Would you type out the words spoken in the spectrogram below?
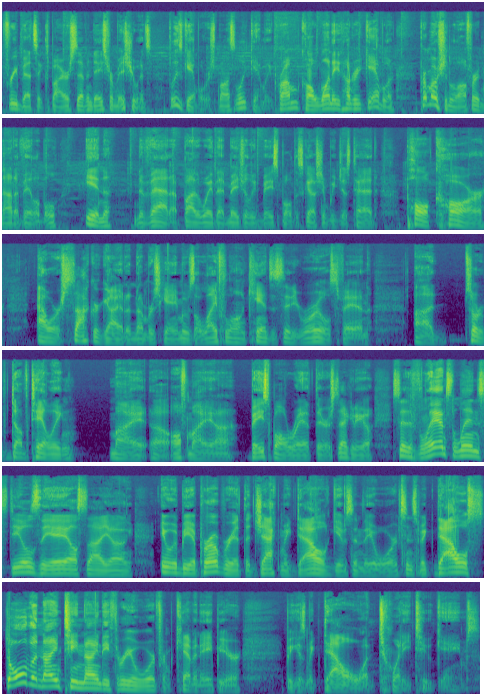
Free bets expire seven days from issuance. Please gamble responsibly. Gambling problem? Call 1-800-GAMBLER. Promotional offer not available in Nevada. By the way, that Major League Baseball discussion we just had, Paul Carr, our soccer guy at a numbers game, who was a lifelong Kansas City Royals fan, uh, sort of dovetailing my uh, off my uh, baseball rant there a second ago. He said if Lance Lynn steals the AL Cy Young, it would be appropriate that Jack McDowell gives him the award, since McDowell stole the 1993 award from Kevin Appier because McDowell won 22 games.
